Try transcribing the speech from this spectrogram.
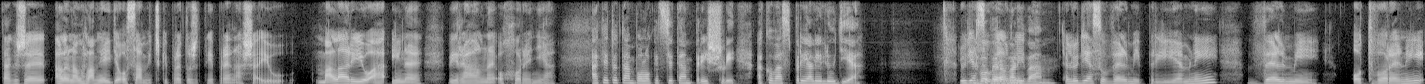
takže, ale nám hlavne ide o samičky, pretože tie prenášajú maláriu a iné virálne ochorenia. Aké to tam bolo, keď ste tam prišli? Ako vás prijali ľudia? Ľudia sú, veľmi, vám. ľudia sú veľmi príjemní, veľmi otvorení.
